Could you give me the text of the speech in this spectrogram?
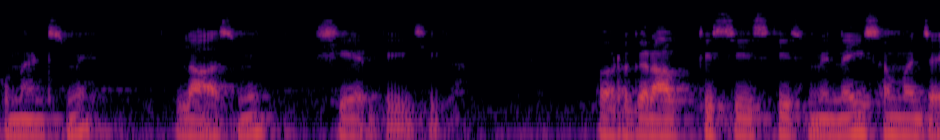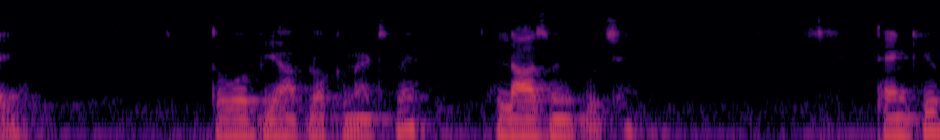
कमेंट्स में लाजमी शेयर कीजिएगा। और अगर आप किसी चीज़ की इसमें नहीं समझ आई तो वो भी आप लोग कमेंट्स में लाजमी पूछें। थैंक यू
